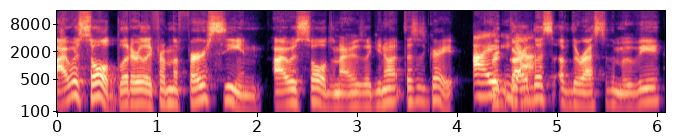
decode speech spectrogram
I was sold literally from the first scene. I was sold and I was like, you know what? This is great. I, Regardless yeah. of the rest of the movie,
